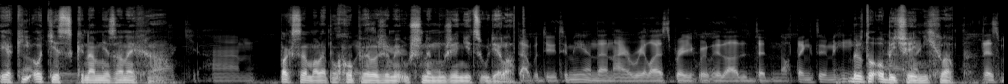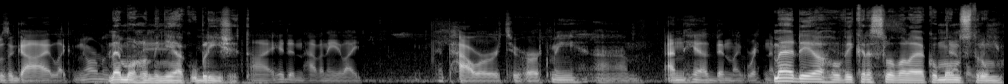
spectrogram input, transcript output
jaký otisk na mě zanechá. Pak jsem ale pochopil, že mi už nemůže nic udělat. Byl to obyčejný chlap. Nemohl mi nějak ublížit. Média ho vykreslovala jako monstrum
